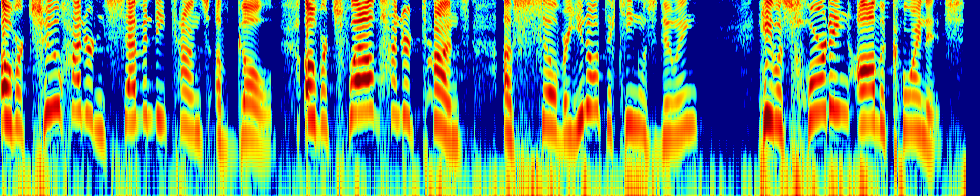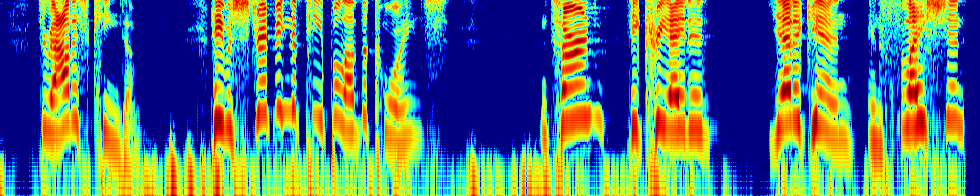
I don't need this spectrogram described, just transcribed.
Over 270 tons of gold, over 1,200 tons of silver. You know what the king was doing? He was hoarding all the coinage throughout his kingdom he was stripping the people of the coins. In turn, he created yet again inflation.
